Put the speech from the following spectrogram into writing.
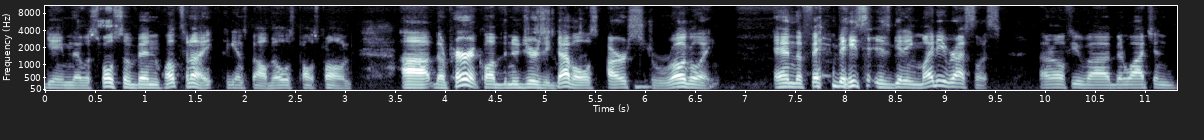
game that was supposed to have been, well, tonight against Belleville was postponed. Uh, their parent club, the New Jersey Devils, are struggling, and the fan base is getting mighty restless. I don't know if you've uh, been watching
